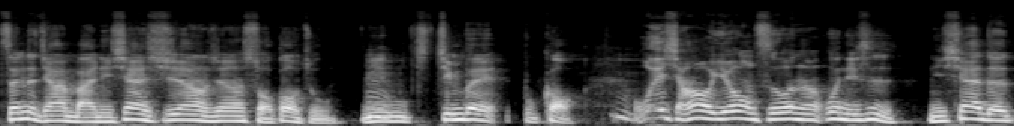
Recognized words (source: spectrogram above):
真的讲坦白，你现在希望现在手够足，你经费不够、嗯，我也想要游泳池。问呢？问题是你现在的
